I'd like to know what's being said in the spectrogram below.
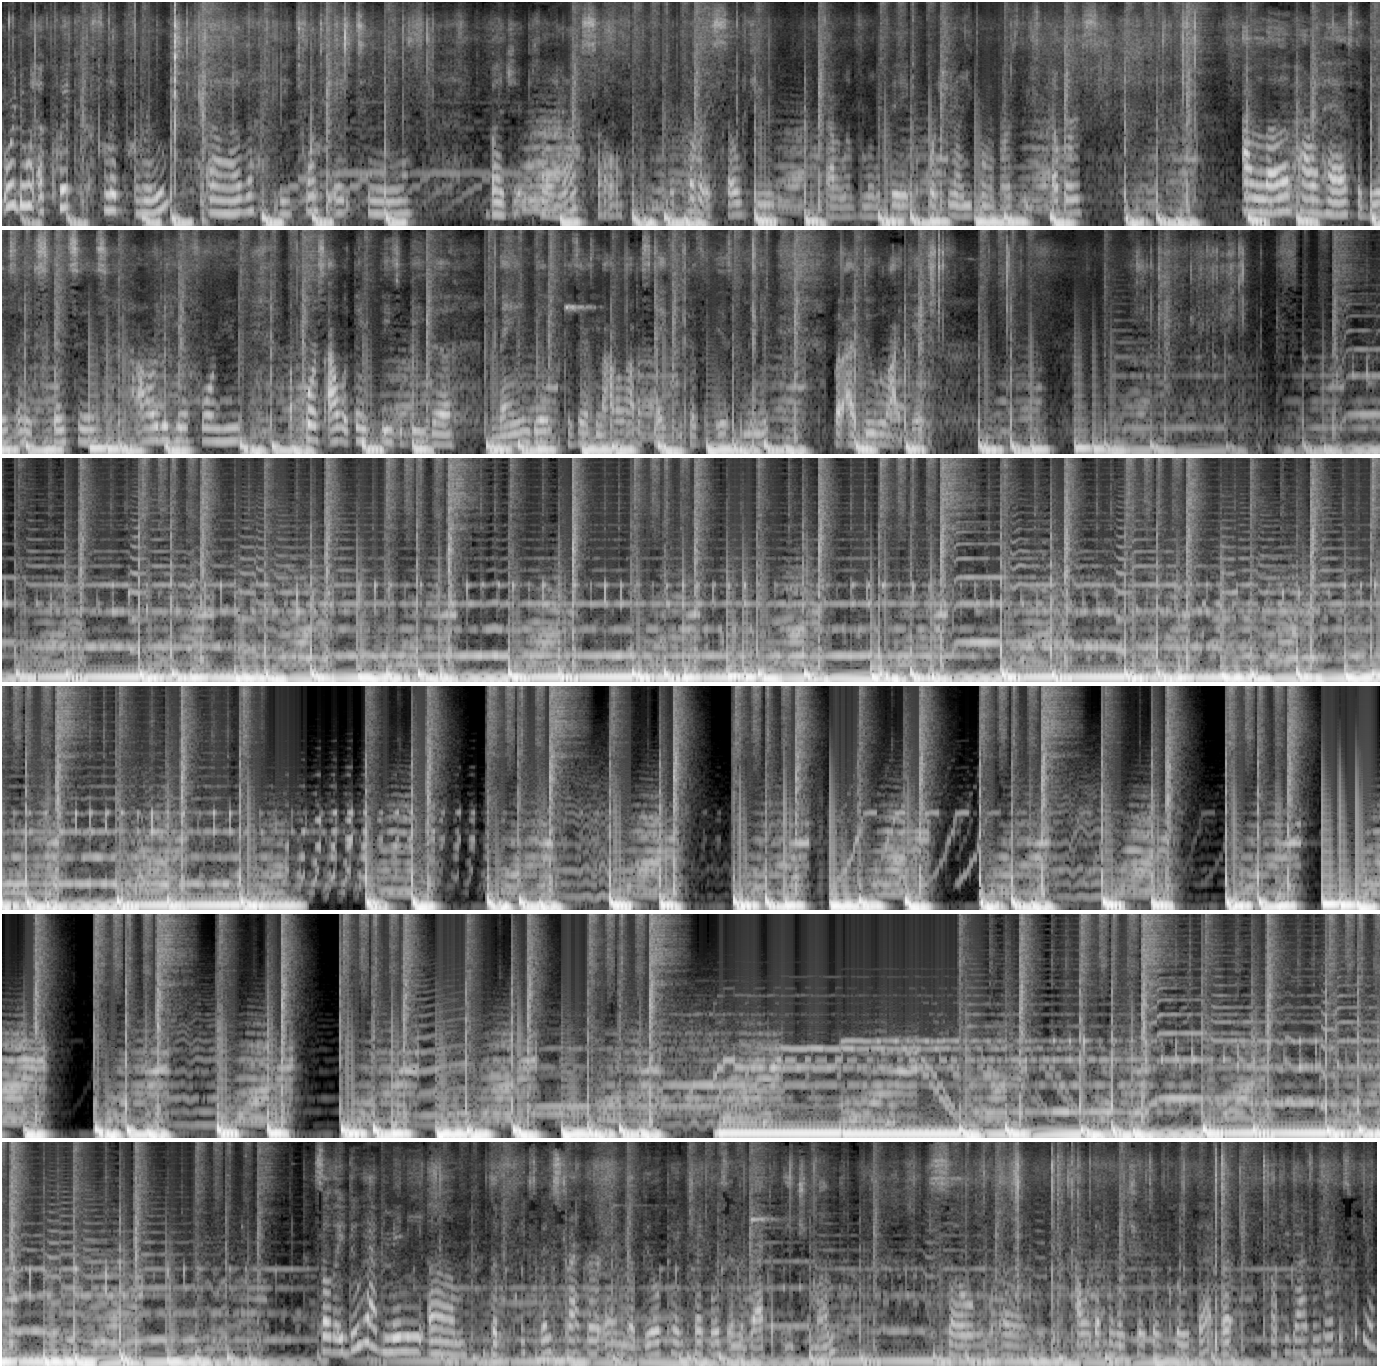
we're doing a quick flip through of the 2018 budget planner. So the cover is so cute. Gotta love the little big. Of course, you know you can reverse these covers. I love how it has the bills and expenses already here for you. Of course, I would think these would be the main bills because there's not a lot of space because it is the mini, but I do like it. So they do have many, um, the expense tracker and the bill pay checklist in the back of each month. So um, I will definitely make sure to include that. But hope you guys enjoyed this video.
